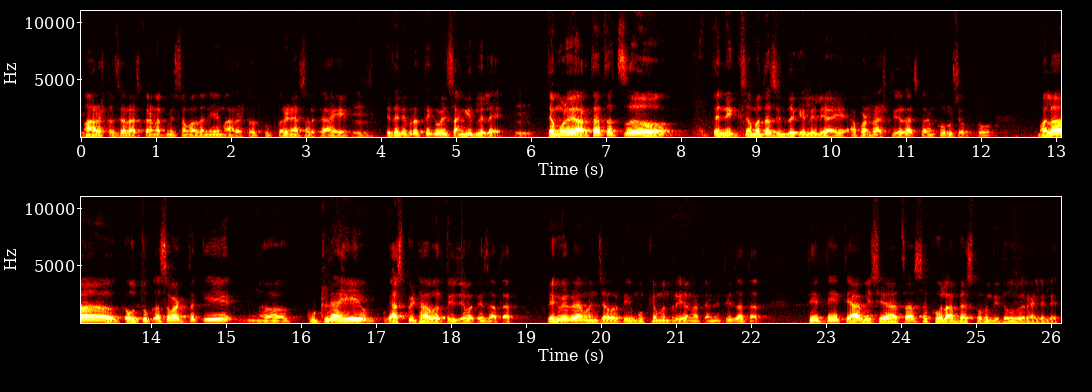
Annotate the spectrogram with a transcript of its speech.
महाराष्ट्राच्या राजकारणात मी समाधानी आहे. महाराष्ट्रात खूप करण्यासारखं आहे. हे त्यांनी प्रत्येक वेळी सांगितलेलं आहे. त्यामुळे अर्थातच त्यांनी क्षमता सिद्ध केलेली आहे. आपण राष्ट्रीय राजकारण करू शकतो. मला कौतुक असं वाटतं की कुठल्याही व्यासपीठावरती जेव्हा ते जातात वेगवेगळ्या मंचावरती मुख्यमंत्री या नात्याने ते जातात. ते ते त्या विषयाचा सखोल अभ्यास करून तिथं उभे राहिलेले आहेत.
